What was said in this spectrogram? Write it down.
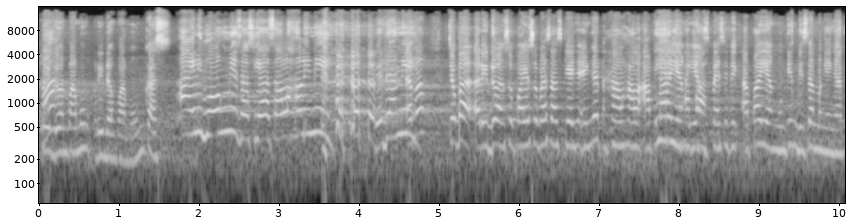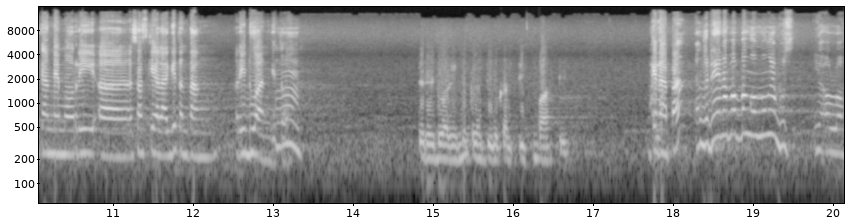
Ridwan Pamung, Ridwan Pamungkas. Ah ini bohong nih, Saskia salah kali nih. Beda nih. Emang coba Ridwan supaya supaya Saskianya ingat hal-hal apa Iya, yang apa? yang spesifik apa yang mungkin bisa mengingatkan memori eh, Saskia lagi tentang Ridwan gitu. Hmm. Ridwan ini punya julukan Sigma sih. Kenapa? Yang gedean apa bang ngomongnya bus? Ya Allah.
